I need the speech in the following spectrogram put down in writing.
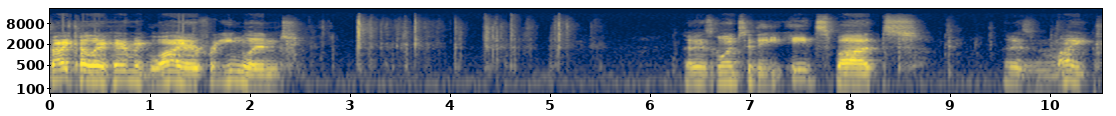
Tricolor Harry Maguire for England. That is going to the eight spot. That is Mike.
